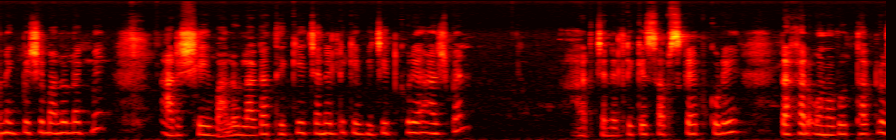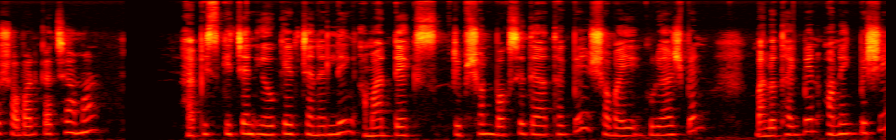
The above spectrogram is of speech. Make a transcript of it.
অনেক বেশি ভালো লাগবে। আর সেই ভালো লাগা থেকে চ্যানেলটিকে ভিজিট করে আসবেন। আর চ্যানেলটিকে সাবস্ক্রাইব করে রাখার অনুরোধ থাকল সবার কাছে আমার। হ্যাপিস কিচেন ইউকের চ্যানেল লিঙ্ক আমার ডেসক্রিপশন বক্সে দেওয়া থাকবে। সবাই ঘুরে আসবেন। ভালো থাকবেন অনেক বেশি।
